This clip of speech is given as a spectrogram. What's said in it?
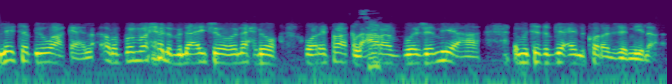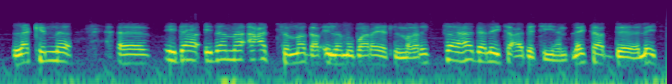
ليس بواقع. ربما حلم نعيشه نحن ورفاق العرب وجميع متتبعين الكرة الجميلة. لكن آه، إذا إذا ما أعدت النظر إلى مباريات المغرب فهذا ليس عادتيا. ليس ليس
